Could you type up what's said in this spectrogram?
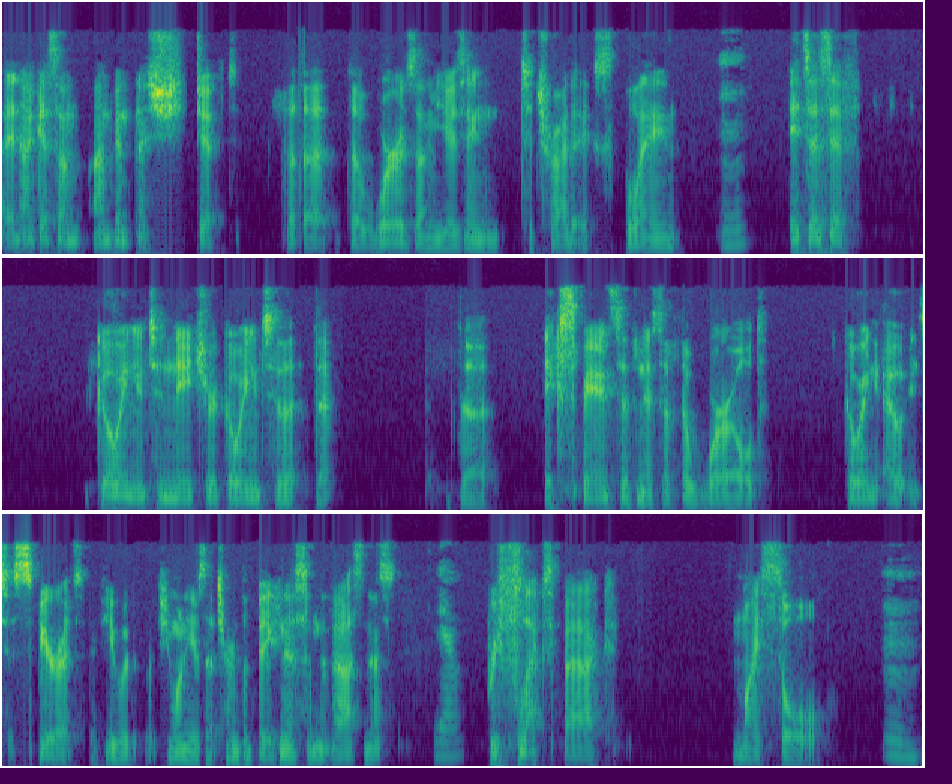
and I guess I'm I'm going to shift the the words I'm using to try to explain. Mhm. It's as if going into nature, going into the the expansiveness of the world, going out into spirit, if you would if you want to use that term, the bigness and the vastness, yeah, reflects back my soul. mm,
